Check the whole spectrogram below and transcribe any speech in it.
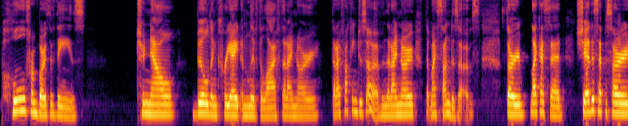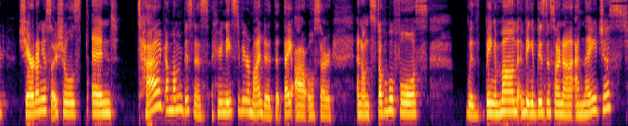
pull from both of these to now build and create and live the life that I know that I fucking deserve and that I know that my son deserves. So, like I said, share this episode share it on your socials, and tag a mum business who needs to be reminded that they are also an unstoppable force with being a mum and being a business owner, and they just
